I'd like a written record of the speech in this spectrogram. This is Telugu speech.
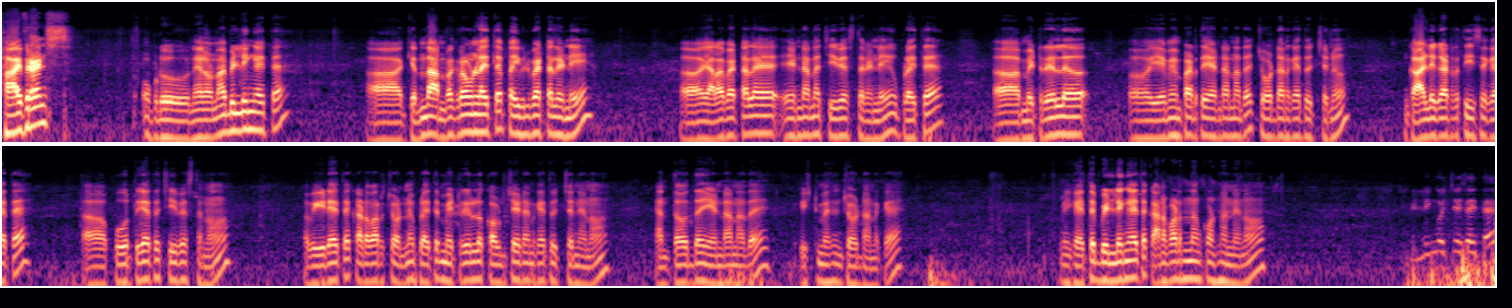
Hi friends. ఇప్పుడు నేను ఉన్న బిల్డింగ్ అయితే కింద అండర్ గ్రౌండ్లో అయితే పైపులు పెట్టాలండి. ఎలా పెట్టాలి ఏంటన్నా చూపిస్తానండి. ఇప్పుడైతే మెటీరియల్ ఏమేమి పడతాయి ఏంటన్నది చూడడానికి అయితే వచ్చాను. గాలి గట్ర తీసాకైతే పూర్తిగా అయితే చూపిస్తాను. వీడైతే వీడియో అయితే కడవరకు చూడండి. ఇప్పుడైతే మెటీరియల్ కౌంట్ చేయడానికి అయితే వచ్చాను నేను. ఎంత అవుద్దా ఏంటన్నది ఎస్టిమేషన్ చూడడానికి. మీకైతే బిల్డింగ్ అయితే కనపడుతుంది అనుకుంటున్నాను నేను. బిల్డింగ్ వచ్చేసి అయితే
